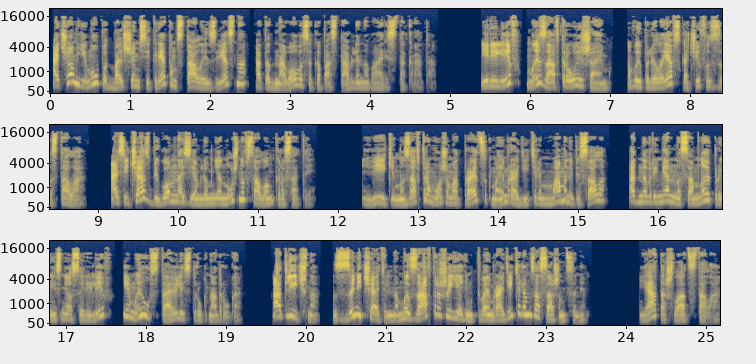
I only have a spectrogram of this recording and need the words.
о чем ему под большим секретом стало известно от одного высокопоставленного аристократа. «Ирелив, мы завтра уезжаем», — выпалила я, вскочив из-за стола. «А сейчас бегом на землю, мне нужно в салон красоты». «Вики, мы завтра можем отправиться к моим родителям. Мама написала». Одновременно со мной произнес Ирелив, и мы уставились друг на друга. «Отлично! Замечательно! Мы завтра же едем к твоим родителям за саженцами». Я отошла от стола.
